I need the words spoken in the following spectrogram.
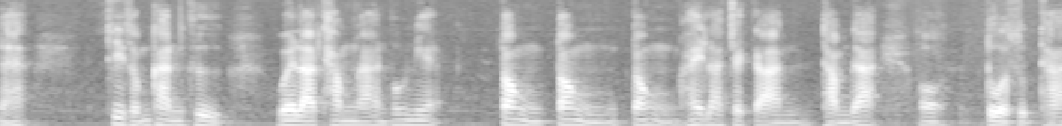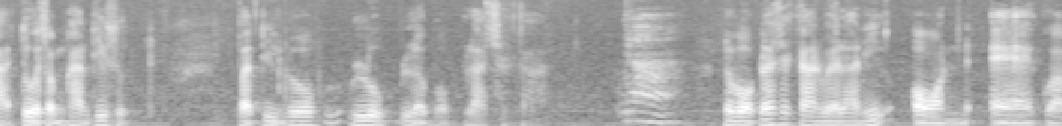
นะฮะที่สำคัญคือเวลาทำงานพวกเนี้ยต้องต้องต้องให้ราชการทำได้อ๋อตัวสุดท้ายตัวสำคัญที่สุด ปฏิรูปรูประบบราชการค่ะระบบราชการเวลานี้อ่อนแอกว่า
